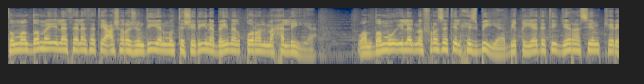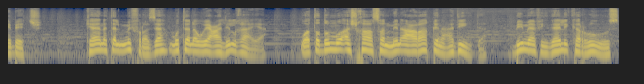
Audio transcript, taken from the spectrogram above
ثم انضم إلى ثلاثة عشر جنديا منتشرين بين القرى المحلية. وانضموا إلى المفرزة الحزبية بقيادة جيراسيم كيريبيتش. كانت المفرزة متنوعة للغاية. وتضم أشخاصا من أعراق عديدة بما في ذلك الروس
